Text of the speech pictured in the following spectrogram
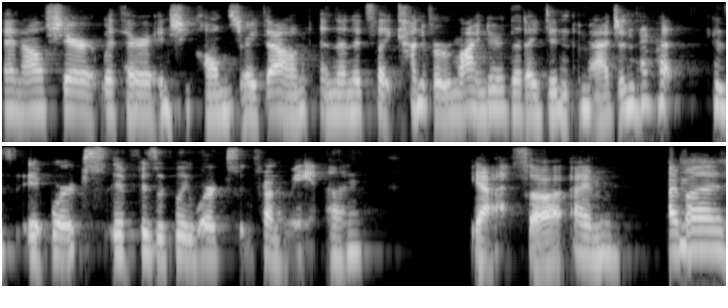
and I'll share it with her and she calms right down. And then it's like kind of a reminder that I didn't imagine that because it works, it physically works in front of me. And yeah, so I'm I'm a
